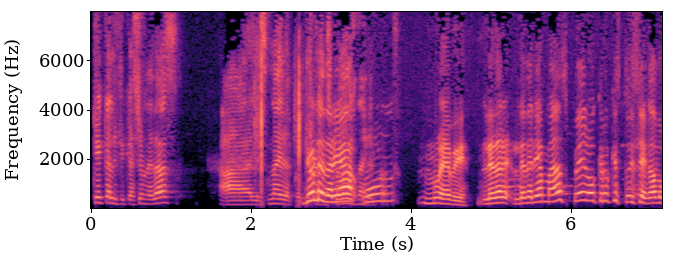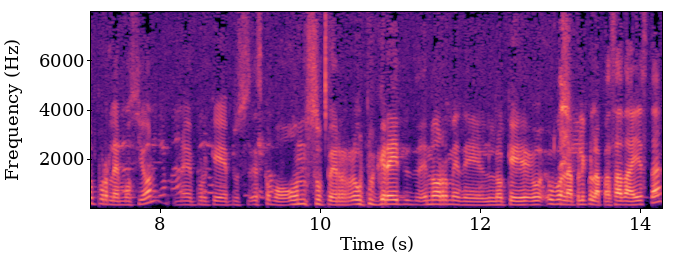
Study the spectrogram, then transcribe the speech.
¿Qué calificación le das al Snyder Cut? Yo le daría Snyder un Cut. 9. Le, dar- le daría más, pero creo que estoy cegado por la emoción, eh, porque pues, es como un super upgrade enorme de lo que hu- hubo en la película pasada a esta.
